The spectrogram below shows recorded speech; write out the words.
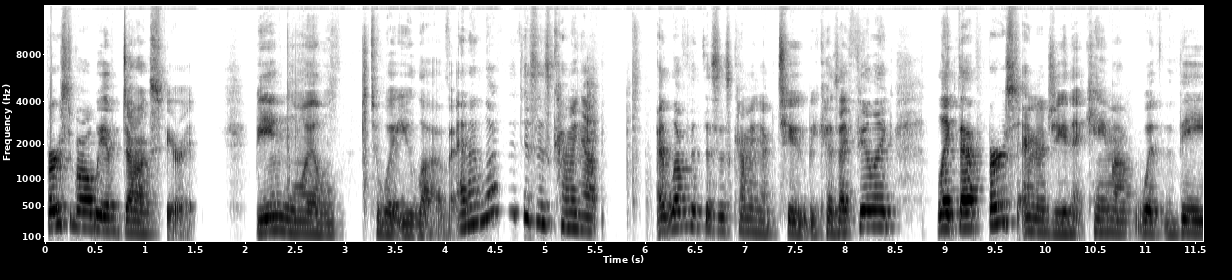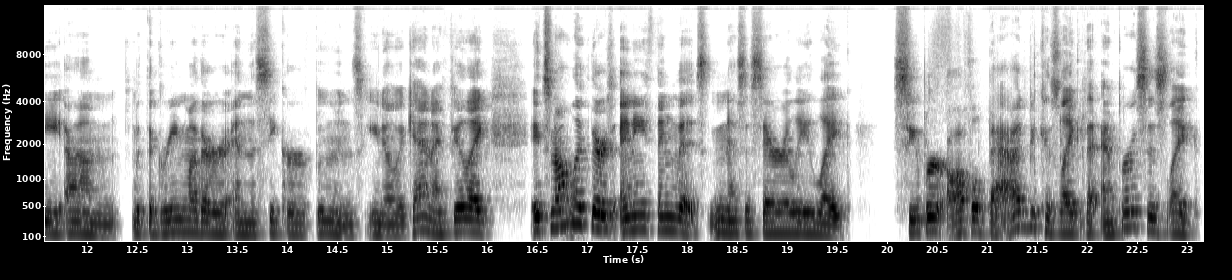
first of all, we have dog spirit, being loyal to what you love. And I love that this is coming up. I love that this is coming up too, because I feel like like that first energy that came up with the um with the green mother and the seeker of boons you know again i feel like it's not like there's anything that's necessarily like super awful bad because like the empress is like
